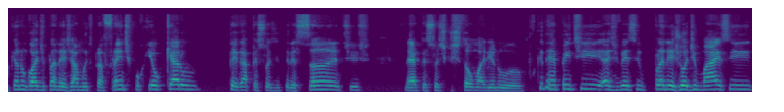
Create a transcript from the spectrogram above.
porque eu não gosto de planejar muito para frente, porque eu quero pegar pessoas interessantes, né, pessoas que estão ali no. Porque, de repente, às vezes planejou demais e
